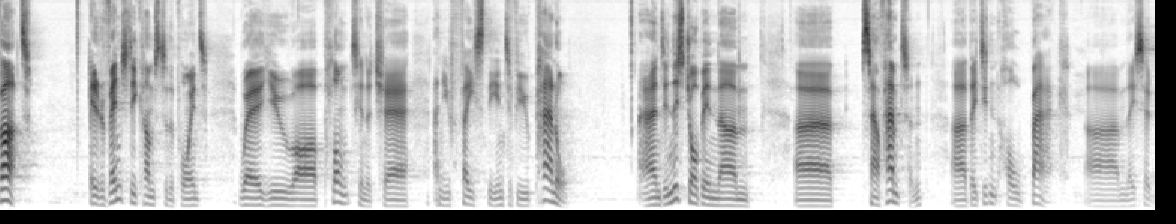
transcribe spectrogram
But it eventually comes to the point where you are plonked in a chair and you face the interview panel. And in this job in um, uh, Southampton, uh, they didn't hold back. Um, they said,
